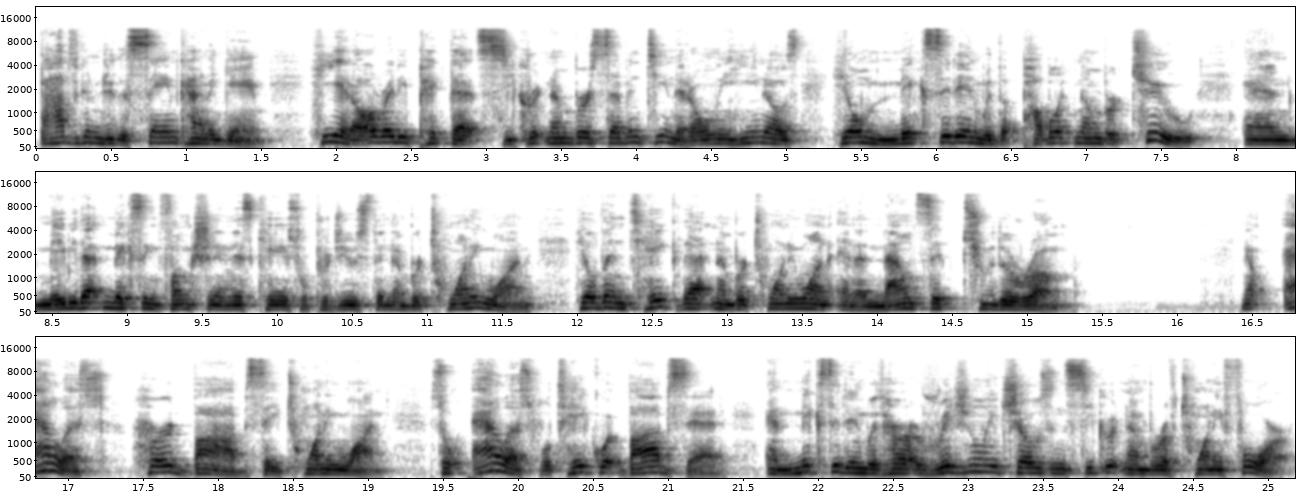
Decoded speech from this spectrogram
Bob's going to do the same kind of game. He had already picked that secret number 17 that only he knows. He'll mix it in with the public number 2 and maybe that mixing function in this case will produce the number 21. He'll then take that number 21 and announce it to the room. Now, Alice heard Bob say 21, so Alice will take what Bob said and mix it in with her originally chosen secret number of 24.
